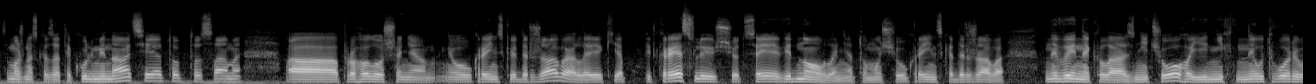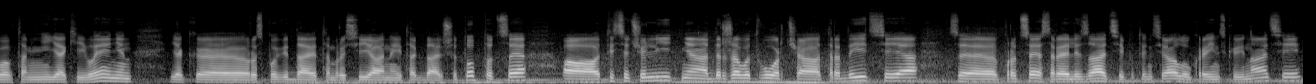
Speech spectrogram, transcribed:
це можна сказати кульмінація, тобто саме проголошення української держави, але як я підкреслюю, що це відновлення, тому що українська держава не виникла з нічого, її ніх не утворював там ніякий Ленін, як е, розповідають там росіяни і так далі. Тобто, це Тисячолітня державотворча традиція це процес реалізації потенціалу української нації,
